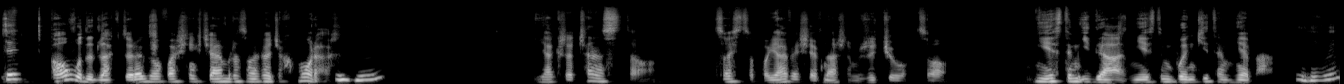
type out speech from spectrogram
ty? Powód, dla którego właśnie chciałem rozmawiać o chmurach. Mhm. Jakże często coś, co pojawia się w naszym życiu, co nie jest tym idealnym, nie jest tym błękitem nieba, Mhm.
